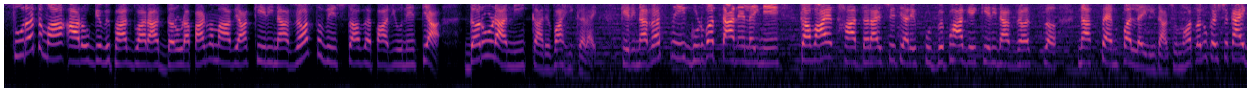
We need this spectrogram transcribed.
સુરતમાં આરોગ્ય વિભાગ દ્વારા દરોડા પાડવામાં આવ્યા. કેરીના રસ વેચતા વેપારીઓને ત્યાં દરોડાની કાર્યવાહી કરાઈ. કેરીના રસની ગુણવત્તાને લઈને કવાયત હાથ ધરાય છે. ત્યારે ફૂડ વિભાગે કેરીના રસના સેમ્પલ લઈ લીધા છે. મહત્વનું કહી શકાય,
